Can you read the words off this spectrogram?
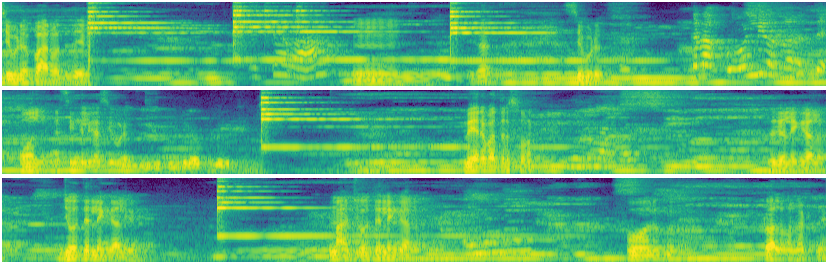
శివుడు పార్వతీదేవి శివుడు. ఓన్లీ సింగిల్గా శివుడు. వీరభద్ర స్వామి లింగాలు. జ్యోతిర్లింగాలు ఇవి. మా జ్యోతిర్లింగాలు. ఫోర్ ట్వెల్వ్ అన్నట్టునే.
